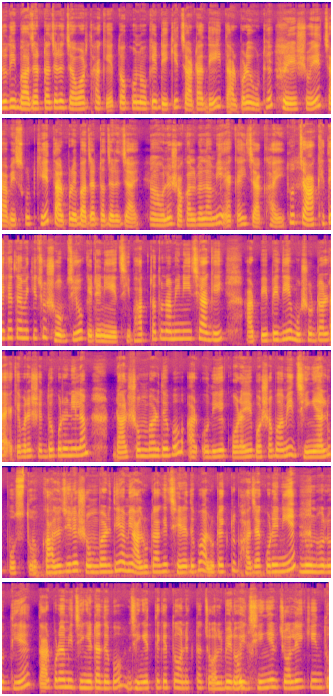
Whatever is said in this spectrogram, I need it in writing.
যদি বাজার টাজারে যাওয়ার থাকে, তখন ওকে ডেকে চাটা দেই, তারপরে উঠে ফ্রেশ হয়ে চা বিস্কুট খেয়ে তারপরে বাজার টাজারে যায়। না হলে সকালবেলা আমি একাই চা খাই। তো চা খেতে খেতে আমি কিছু সবজিও কেটে নিয়েছি। ভাতটা তো নামিয়ে নিয়েছি আগেই। আর পেঁপে দিয়ে মুসুর ডালটা একেবারে সেদ্ধ করে নিলাম। ডাল সোমবার দেব, আর ওদিকে কড়াইয়ে বসাবো আমি ঝিঙে আলু পোস্ত। কালো জিরে, সোমবার দিয়ে আমি আলুটা আগে ছেড়ে দেবো। আলুটা একটু ভাজা করে নিয়ে নুন, হলুদ দিয়ে তারপরে আমি ঝিঙেটা দেবো। ঝিঙের থেকে তো অনেকটা জল বেরোয়। ঝিঙের জলেই কিন্তু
